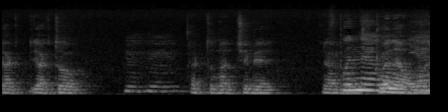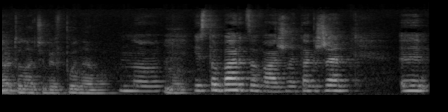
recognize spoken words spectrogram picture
jak, jak, to, Mhm. jak to na ciebie reaguje- Wpłynęło, wpłynęło nie? jak to na ciebie wpłynęło. No. No. Jest to bardzo ważne, także y,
